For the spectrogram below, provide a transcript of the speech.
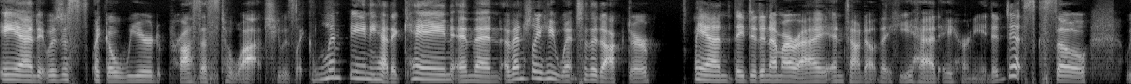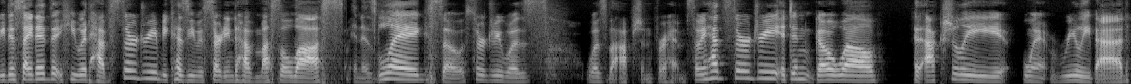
And it was just like a weird process to watch. He was like limping, he had a cane, and then eventually he went to the doctor and they did an MRI and found out that he had a herniated disc. So we decided that he would have surgery because he was starting to have muscle loss in his leg. So surgery was was the option for him. So he had surgery. It didn't go well. It actually went really bad.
